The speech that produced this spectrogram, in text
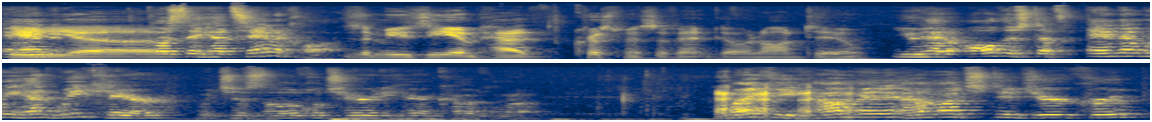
and The uh, plus they had Santa Claus. the museum had Christmas event going on too. you had all this stuff, and then we had We Care, which is the local charity here in Kokomo. Mikey, how many? How much did your group?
